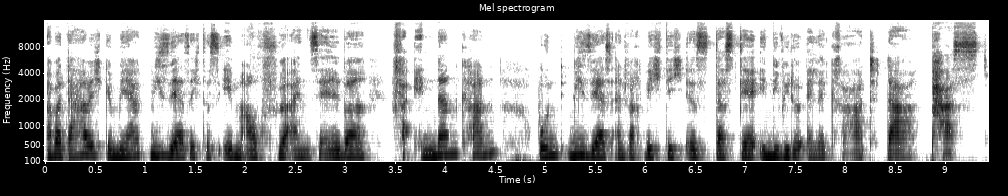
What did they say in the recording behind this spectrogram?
Aber da habe ich gemerkt, wie sehr sich das eben auch für einen selber verändern kann und wie sehr es einfach wichtig ist, dass der individuelle Grad da passt.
